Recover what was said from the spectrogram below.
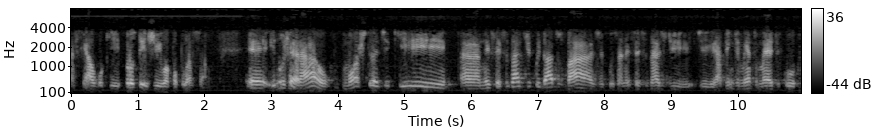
assim algo que protegeu a população. É, e no geral mostra de que a necessidade de cuidados básicos, a necessidade de, de atendimento médico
